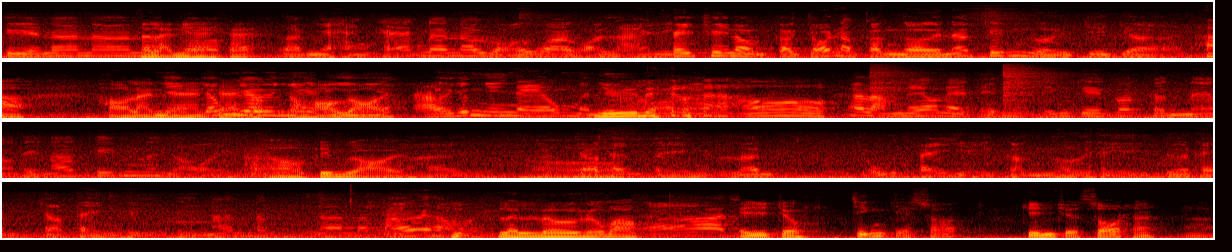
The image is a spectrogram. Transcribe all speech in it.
kia nó nó, Nó làm nhà hàng khác. làm nhà hàng khác đó nó gọi qua gọi lại đi. khi khi nào cần chỗ nào cần người nó kiếm người chưa giờ. À, họ làm nhà hàng khác rồi họ gọi. ờ giống như neo mình. Như họ neo ồ. Nó làm neo này tiệm này tiệm kia có cần neo thì nó kiếm nó gọi. Ờ kiếm gọi. Ờ, Ồ. cho thêm tiền lên chủ thấy vậy cần người thì đưa thêm cho tiền thì thì nó nó nó, nó tới thôi. Lên lương đúng không? Đó. Cái gì chú? Chín chè sốt. Chín chợ sốt hả? À.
